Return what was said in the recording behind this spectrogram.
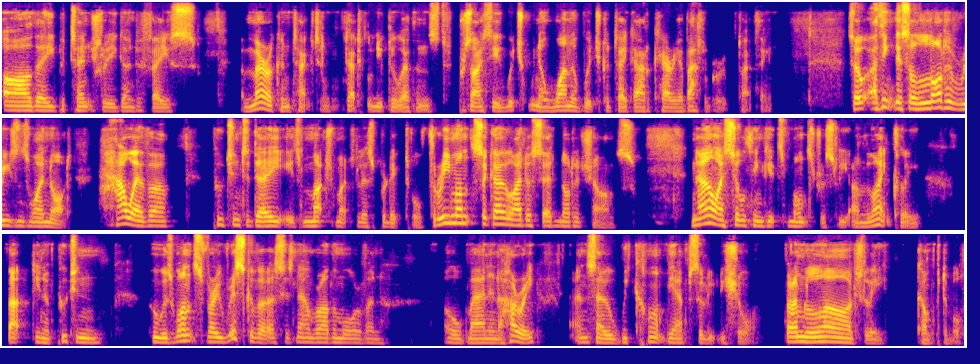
Are they potentially going to face American tactical, tactical nuclear weapons, precisely which, you know, one of which could take out a carrier battle group type thing? So I think there's a lot of reasons why not. However, Putin today is much, much less predictable. Three months ago, I'd have said not a chance. Now I still think it's monstrously unlikely. But, you know, Putin, who was once very risk averse, is now rather more of an old man in a hurry. And so we can't be absolutely sure. But I'm largely comfortable.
